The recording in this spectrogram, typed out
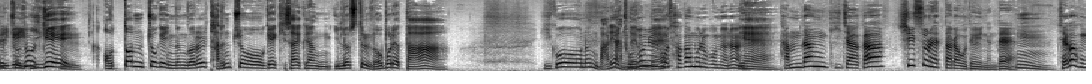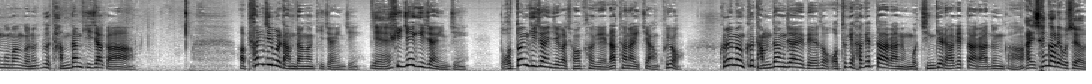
이게 조선- 이게 음. 어떤 쪽에 있는 거를 다른 쪽의 기사에 그냥 일러스트를 넣어버렸다. 이거는 말이 안 조선일보 되는데. 사과문을 보면은 예. 담당 기자가 실수를 했다라고 되어 있는데 음. 제가 궁금한 거는 그 담당 기자가 아, 편집을 담당한 기자인지 예. 취재 기자인지 어떤 기자인지가 정확하게 나타나 있지 않고요. 그러면 그 담당자에 대해서 어떻게 하겠다라는 뭐 징계를 하겠다라든가 아니 생각을 해보세요.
